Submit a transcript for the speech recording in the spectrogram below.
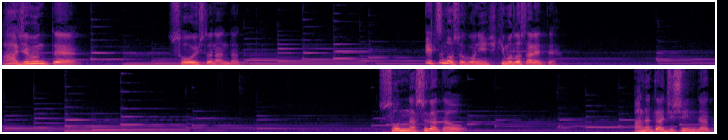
ああ自分ってそういう人なんだっていつもそこに引き戻されて。そんな姿をあなた自身だって。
